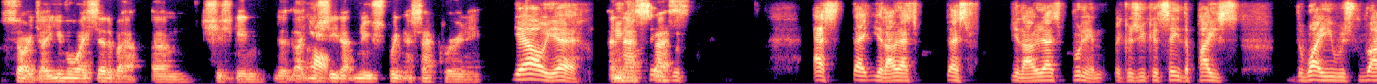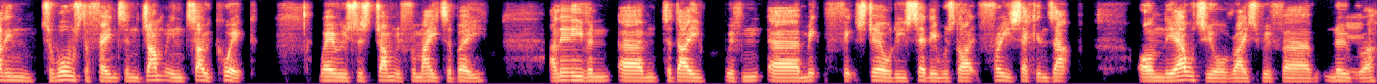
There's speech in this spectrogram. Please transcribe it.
Sorry, Jay, you've always said about um, Shishkin that like you Oh. see that new Sprinter Sacre in it. Yeah, oh yeah. And You that's that's with- That's that. You know, that's that's you know that's brilliant because you could see the pace, the way he was running towards the fence and jumping so quick, where he was just jumping from A to B, and even um, today with uh, Mick Fitzgerald, he said he was like three seconds up on the Altior race with uh, Nubra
